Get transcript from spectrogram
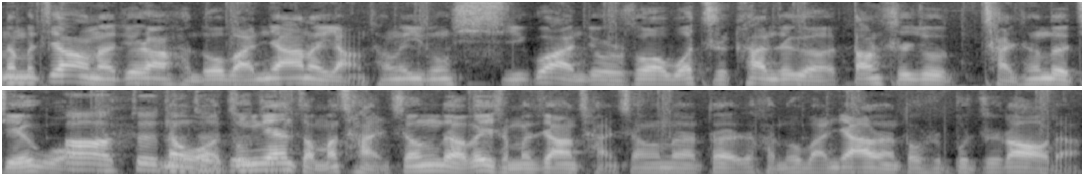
那么这样呢，就让很多玩家呢养成了一种习惯，就是说我只看这个当时就产生的结果啊。对。那我中间怎么产生的？为什么这样产生呢？但很多玩家呢都是不知道的。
